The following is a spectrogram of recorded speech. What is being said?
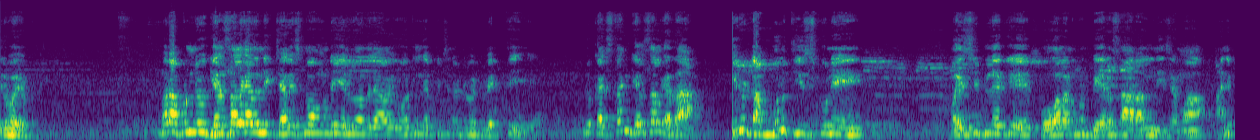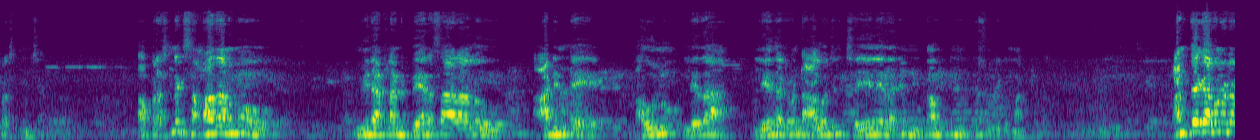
ఇరవై ఒకటి. మరి అప్పుడు నువ్వు గెలిచాలి కదా నీకు చరిస్మా ఉండి ఎనిమిది వందల యాభై ఓట్లు తెప్పించినటువంటి వ్యక్తి నువ్వు ఖచ్చితంగా గెలిచాలి కదా. మీరు డబ్బులు తీసుకుని వైసీపీలోకి పోవాలనుకున్న బేరసారాలు నిజమా అని ప్రశ్నించారు. ఆ ప్రశ్నకి సమాధానము మీరు అట్లాంటి బేరసారాలు ఆడింటే అవును లేదా లేదు అటువంటి ఆలోచన చేయలేదని ముఖాముఖి ముక్కు సూటికి మాట్లాడారు. అంతేకాకుండా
